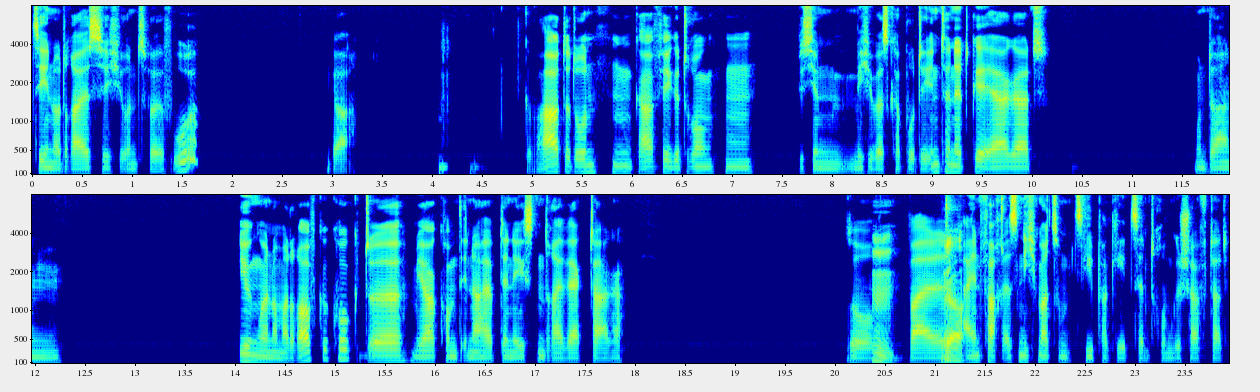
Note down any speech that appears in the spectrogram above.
10.30 Uhr und 12 Uhr. Ja. Gewartet unten, Kaffee getrunken, bisschen mich übers kaputte Internet geärgert. Und dann irgendwann nochmal drauf geguckt. Äh, ja, kommt innerhalb der nächsten drei Werktage. So, Hm. weil Ja. einfach es nicht mal zum Zielpaketzentrum geschafft hat.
